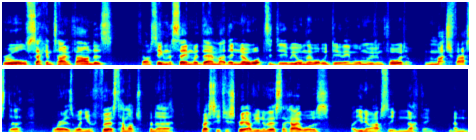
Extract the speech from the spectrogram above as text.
We're all second time founders. So I'm seeing the same with them. Like they know what to do. We all know what we're doing. We're all moving forward much faster. Whereas when you're a first time entrepreneur, especially if you're straight out of university like I was, you know absolutely nothing. And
